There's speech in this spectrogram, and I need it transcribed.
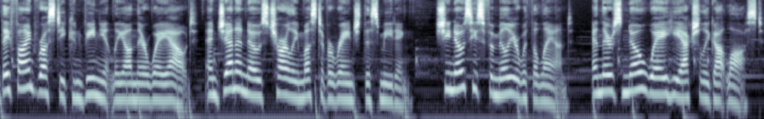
They find Rusty conveniently on their way out, and Jenna knows Charlie must have arranged this meeting. She knows he's familiar with the land, and there's no way he actually got lost.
